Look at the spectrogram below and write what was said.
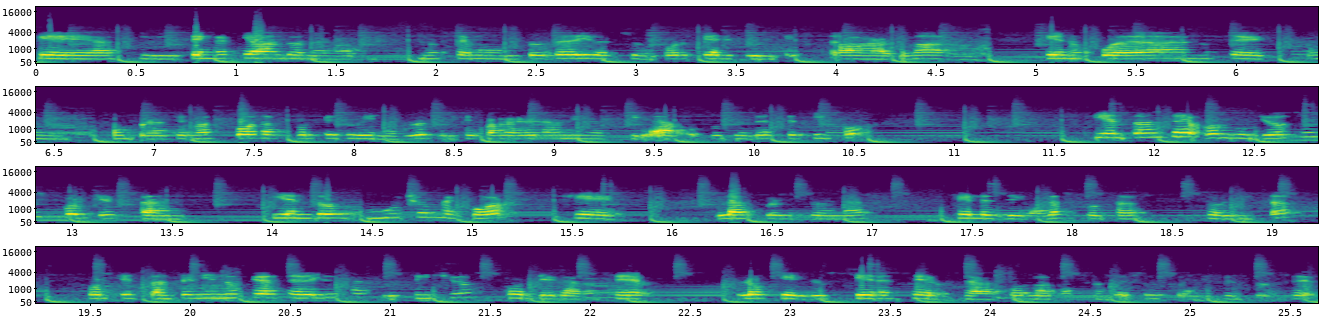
que así tenga que abandonar, no sé, momentos de diversión porque tiene que trabajar más, que no pueda, no sé, comprarse más cosas porque su dinero lo tiene que pagar en la universidad o cosas de este tipo. Siéntanse orgullosos porque están siendo mucho mejor que las personas que les llegan las cosas solitas porque están teniendo que hacer ellos sacrificios por llegar a ser lo que ellos quieren ser, o sea, por la razón de sus sueños. Entonces,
